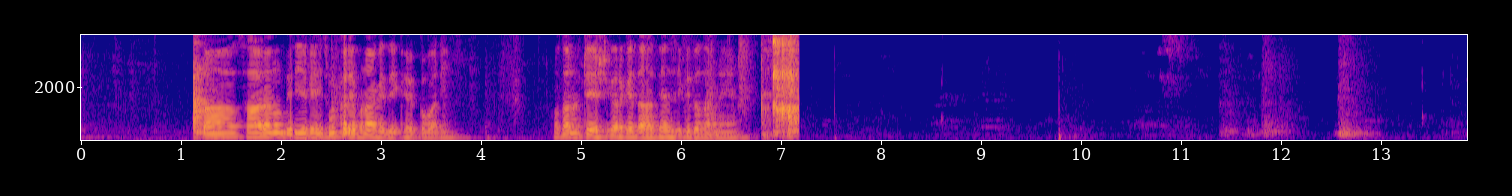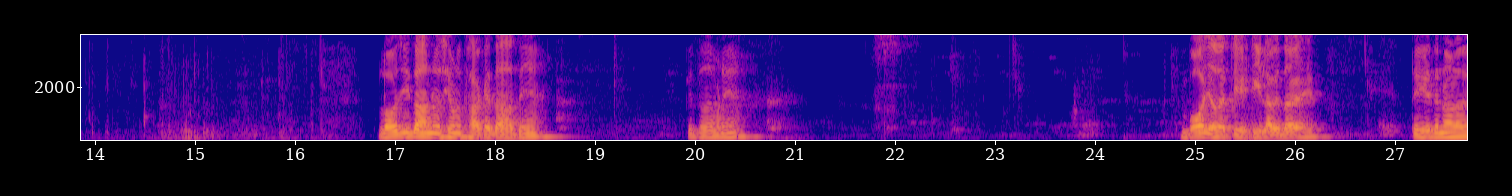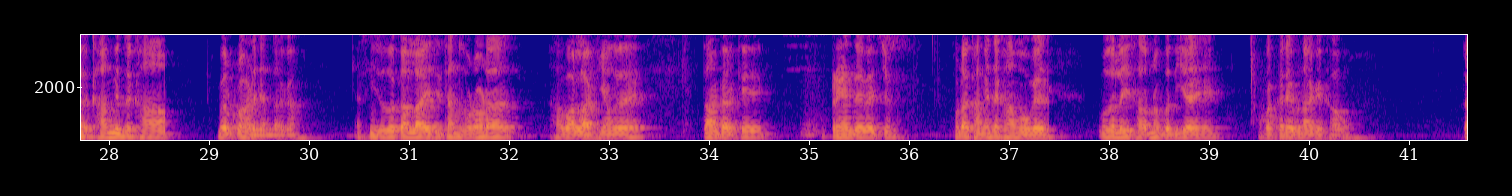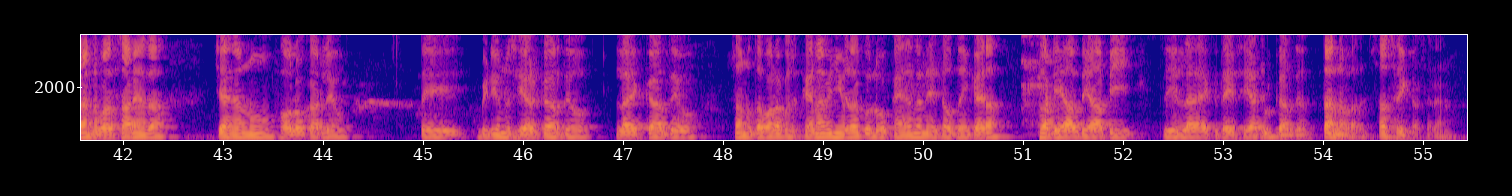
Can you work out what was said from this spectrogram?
ਤਾਂ ਸਾਰਿਆਂ ਨੂੰ ਬੇਨਤੀ ਹੈ ਕਿ ਜ਼ਰੂਰ ਘਰੇ ਬਣਾ ਕੇ ਦੇਖਿਓ ਇੱਕ ਵਾਰੀ। ਹੁਣ ਤੁਹਾਨੂੰ ਟੇਸਟ ਕਰਕੇ ਦੱਸਦੇ ਹਾਂ ਅਸੀਂ ਕਿਦਾਂ ਦਾ ਬਣਿਆ। ਲਓ ਜੀ, ਤੁਹਾਨੂੰ ਅਸੀਂ ਹੁਣ ਖਾ ਕੇ ਦੱਸਦੇ ਹਾਂ ਕਿਦਾਂ ਦਾ ਬਣਿਆ। ਬਹੁਤ ਜ਼ਿਆਦਾ ਟੇਸਟੀ ਲੱਗਦਾ ਇਹ। ਤੇ ਇਹਦੇ ਨਾਲ ਖੰਘ ਜ਼ੁਕਾਮ ਬਿਲਕੁਲ ਹਟ ਜਾਂਦਾ ਹੈਗਾ ਅਸੀਂ ਜਦੋਂ ਕੱਲ ਆਏ ਸੀ, ਤੁਹਾਨੂੰ ਥੋੜਾ ਥੋੜਾ ਹਵਾ ਲੱਗ ਗਿਆ ਹੁੰਦਾ ਹੈ ਤਾਂ ਕਰਕੇ ਟ੍ਰੇਨ ਦੇ ਵਿੱਚ ਥੋੜਾ ਖੰਘ ਜ਼ੁਕਾਮ ਹੋ ਗਿਆ ਸੀ। ਉਹਦੇ ਲਈ ਸਾਰਿਆਂ ਨੂੰ ਵਧੀਆ ਇਹ ਆਪਾਂ ਬਣਾ ਕੇ ਖਾਓ। ਧੰਨਵਾਦ ਸਾਰਿਆਂ ਦਾ। ਚੈਨਲ ਨੂੰ ਫੋਲੋ ਕਰ ਲਿਓ ਤੇ ਵੀਡੀਓ ਨੂੰ ਸ਼ੇਅਰ ਕਰ ਦਿਓ ਲਾਈਕ ਕਰ ਦਿਓ। ਸਾਨੂੰ ਤਾਂ ਵਾਲਾ ਕੁਝ ਕਹਿਣਾ ਵੀ ਨਹੀਂ ਹੁੰਦਾ ਕੋਈ ਲੋਕ ਕਹਿੰਦੇ ਨੇ ਤਾਂ ਉਦਾਂ ਹੀ ਕਹਿਦਾ ਤੁਹਾਡੀ ਆਪ ਦੀ ਆਪ ਹੀ ਤੁਸੀਂ ਲਾਈਕ ਤੇ ਸ਼ੇਅਰ ਕਰ ਦਿਓ। ਧੰਨਵਾਦ। ਸਤਿ ਸ੍ਰੀ ਅਕਾਲ ਸਾਰਿਆਂ ਨੂੰ।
